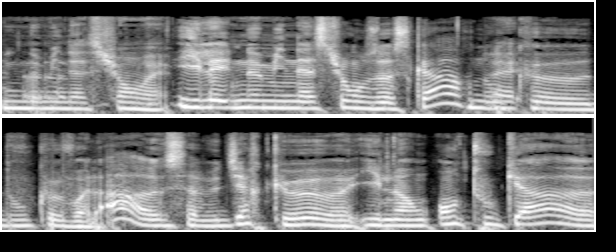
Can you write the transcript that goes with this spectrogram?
une nomination. Ouais. Il a une nomination aux Oscars, donc ouais. donc voilà, ça veut dire que il a en tout cas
